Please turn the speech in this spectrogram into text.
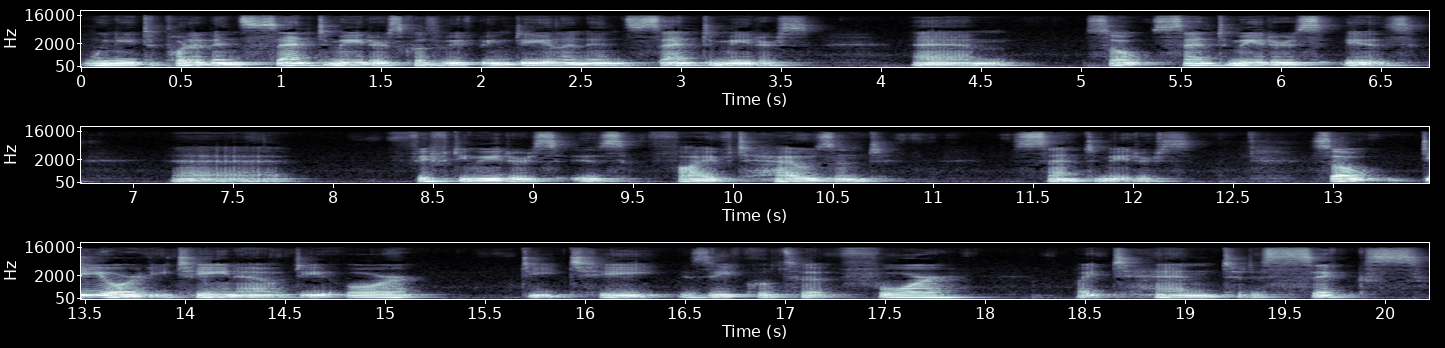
we need to put it in centimeters because we've been dealing in centimeters. Um, so centimeters is uh, 50 meters is 5,000 centimeters. So d or dt now, d or dt is equal to 4 by 10 to the 6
